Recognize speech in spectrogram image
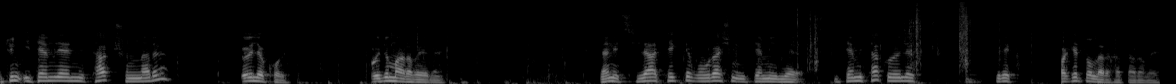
Bütün itemlerini tak şunları. Öyle koy. Koydum arabaya ben. Yani silah tek tek uğraşma itemiyle. İtemi tak öyle direkt paket olarak at arabaya.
